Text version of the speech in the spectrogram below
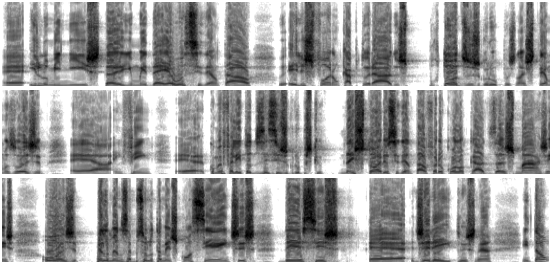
é, iluminista e uma ideia ocidental, eles foram capturados por todos os grupos. Nós temos hoje, é, enfim, é, como eu falei, todos esses grupos que na história ocidental foram colocados às margens, hoje, pelo menos absolutamente conscientes desses é, direitos. Né? Então,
